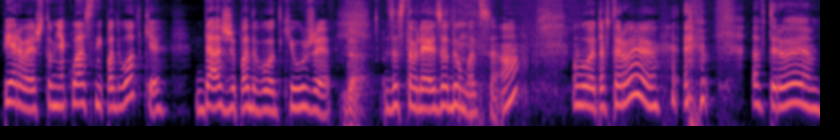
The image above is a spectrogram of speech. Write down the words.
Первое, что у меня классные подводки, даже подводки уже да. заставляют задуматься. А? Вот, а второе... а второе...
